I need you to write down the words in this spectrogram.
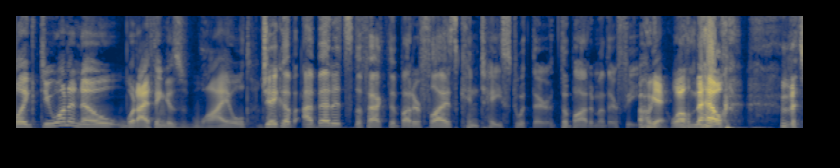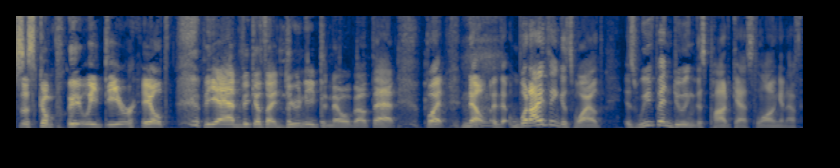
blake do you want to know what i think is wild Jacob, I bet it's the fact that butterflies can taste with their the bottom of their feet. okay well now this is completely derailed the ad because i do need to know about that but no what i think is wild is we've been doing this podcast long enough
